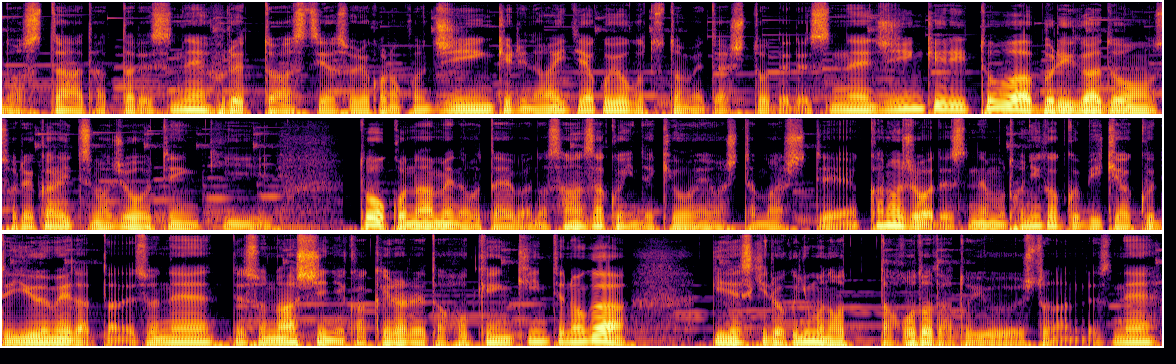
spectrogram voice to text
のスターだったですね、フレッド・アスティア、それからこのジーン・ケリーの相手役をよく務めた人でですね、ジーン・ケリーとはブリガドーン、それからいつも上天気、と、この雨に唄えばの3作品で共演をしてまして、彼女はですね、もうとにかく美脚で有名だったんですよね。で、その足にかけられた保険金っていうのが、ギネス記録にも載ったほどだという人なんですね。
